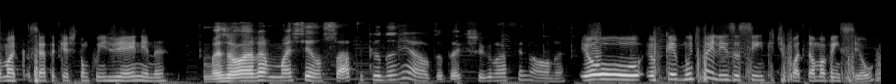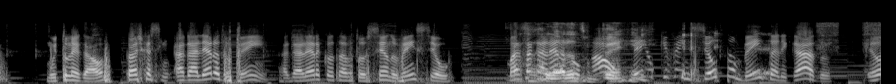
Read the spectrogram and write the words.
uma certa questão com higiene, né? Mas ela era mais sensata que o Daniel, tanto é que chegou na final, né? Eu, eu fiquei muito feliz, assim, que, tipo, a Thelma venceu. Muito legal. Eu acho que, assim, a galera do bem, a galera que eu tava torcendo, venceu. Mas a galera, galera do, do mal bem. meio que venceu também, tá ligado? Eu,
